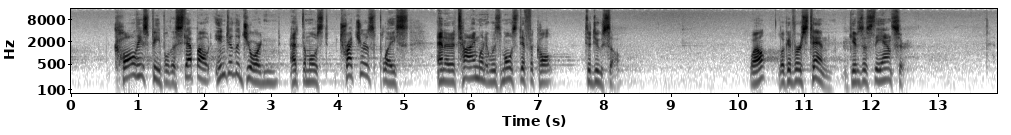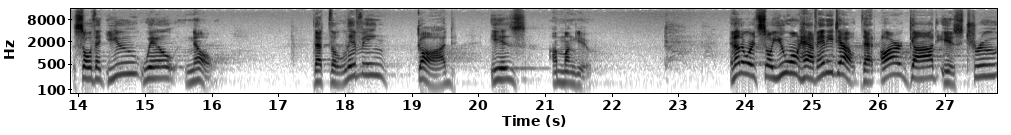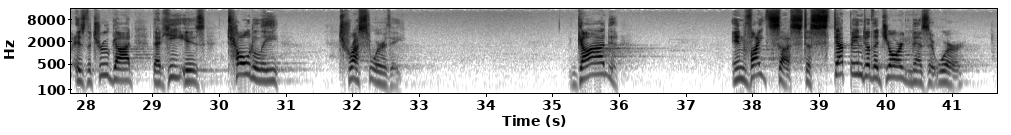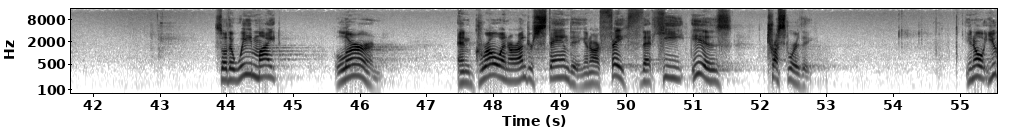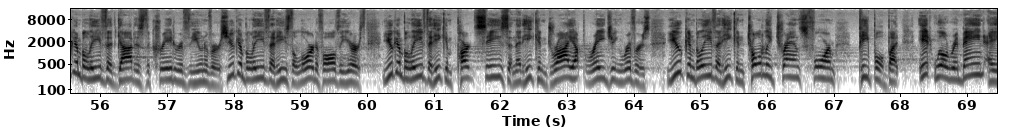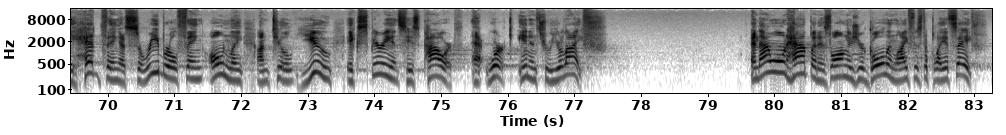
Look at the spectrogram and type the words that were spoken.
call his people to step out into the Jordan at the most treacherous place and at a time when it was most difficult to do so? Well, look at verse 10. It gives us the answer. So that you will know that the living God is among you. In other words, so you won't have any doubt that our God is true, is the true God, that He is totally trustworthy. God invites us to step into the Jordan, as it were, so that we might learn and grow in our understanding and our faith that He is trustworthy. You know, you can believe that God is the creator of the universe. You can believe that He's the Lord of all the earth. You can believe that He can part seas and that He can dry up raging rivers. You can believe that He can totally transform people, but it will remain a head thing, a cerebral thing only until you experience His power at work in and through your life. And that won't happen as long as your goal in life is to play it safe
